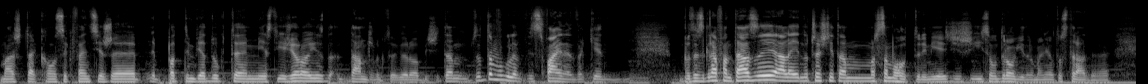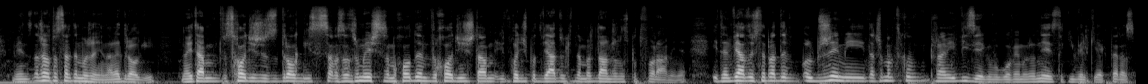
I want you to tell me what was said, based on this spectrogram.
masz taką sekwencję, że pod tym wiaduktem jest jezioro i jest dungeon, którego robisz i tam, to, to w ogóle jest fajne, takie, bo to jest gra fantazy, ale jednocześnie tam masz samochód, którym jeździsz i są drogi, normalnie autostrady, więc, znaczy autostrady może nie, no, ale drogi. No i tam schodzisz z drogi, zatrzymujesz się samochodem, wychodzisz tam, wchodzisz pod wiadukt i tam masz dungeon z potworami, nie? I ten wiadukt jest naprawdę olbrzymi, znaczy mam tylko przynajmniej wizję jego w głowie, może on nie jest taki wielki jak teraz,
